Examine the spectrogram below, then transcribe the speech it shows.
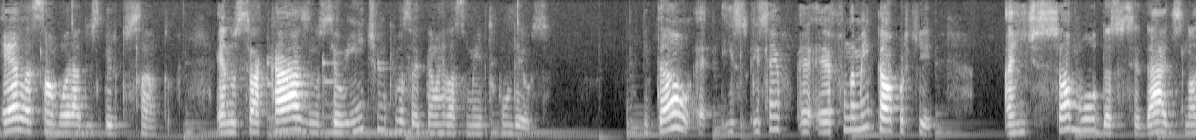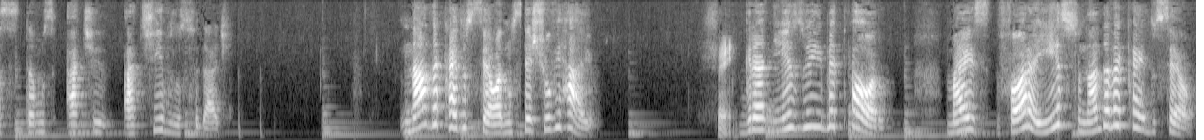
Elas são a morada do Espírito Santo. É no seu casa, no seu íntimo, que você tem um relacionamento com Deus. Então, é, isso, isso é, é, é, fundamental, porque a gente só muda a sociedade se nós estamos ati ativos na sociedade. Nada cai do céu, a não ser chuva e raio. Sim. Granizo e meteoro. Mas, fora isso, nada vai cair do céu.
